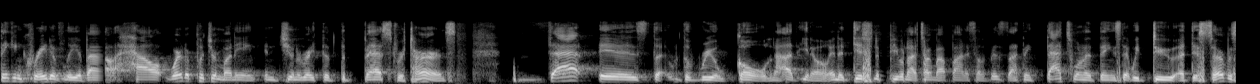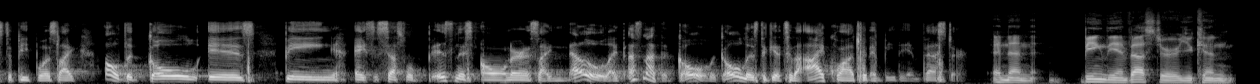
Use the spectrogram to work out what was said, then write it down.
thinking creatively about how where to put your money and generate the, the best returns. That is the the real goal. And I, you know, in addition to people not talking about buying and selling business, I think that's one of the things that we do a disservice to people. It's like, oh, the goal is being a successful business owner. It's like, no, like that's not the goal. The goal is to get to the I quadrant and be the investor. And then being the investor, you can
